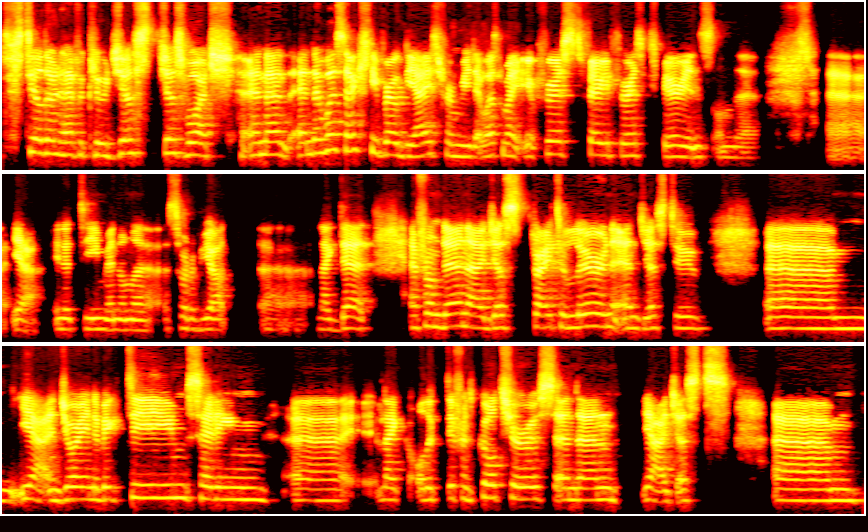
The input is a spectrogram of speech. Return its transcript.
still don't have a clue. Just, just watch. And then, and that was actually broke the ice for me. That was my first, very first experience on the, uh, yeah, in a team and on a, a sort of yacht uh, like that. And from then, I just tried to learn and just to, um, yeah, enjoying the big team, sailing uh, like all the different cultures, and then yeah, I just um,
